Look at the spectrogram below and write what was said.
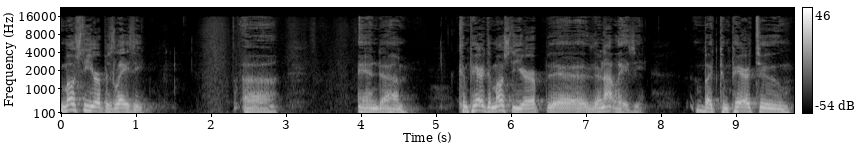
most of Europe is lazy, uh, and um, compared to most of Europe, they're, they're not lazy. But compared to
